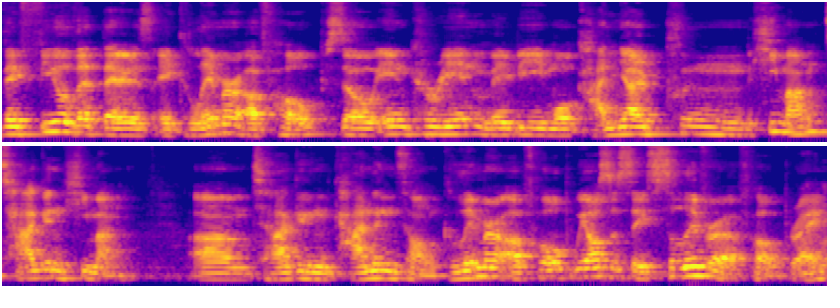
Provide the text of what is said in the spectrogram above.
they feel that there's a glimmer of hope. So in Korean, maybe 뭐 가냘픈 희망, 작은 희망, um, 작은 가능성, glimmer of hope. We also say sliver of hope, right,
